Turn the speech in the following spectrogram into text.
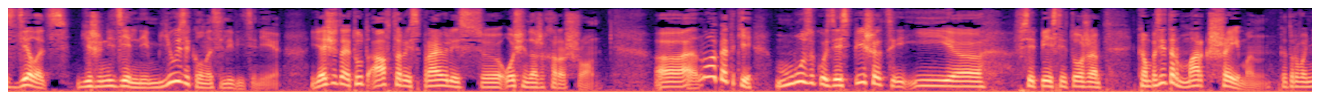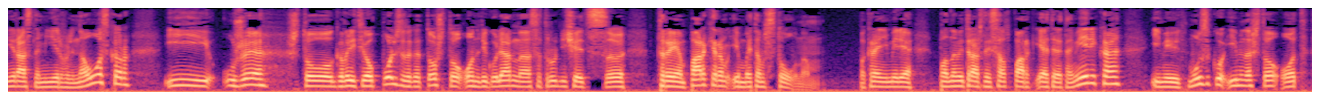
сделать еженедельный мюзикл на телевидении, я считаю, тут авторы справились э, очень даже хорошо. Э, ну, опять-таки, музыку здесь пишет и э, все песни тоже композитор Марк Шейман, которого не раз номинировали на Оскар, и уже, что говорит в его пользу, это то, что он регулярно сотрудничает с Трэем Паркером и Мэттом Стоуном. По крайней мере, полнометражный Саут Парк и Отряд Америка имеют музыку именно что от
